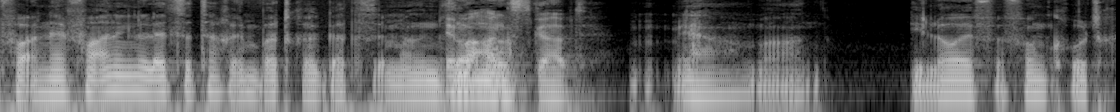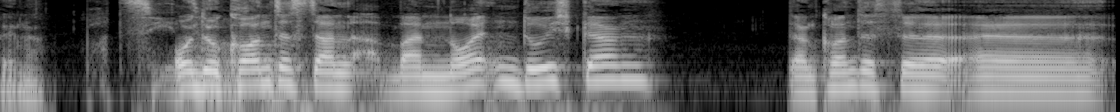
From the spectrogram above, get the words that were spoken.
vor, nee, vor allen Dingen der letzte Tag im Bad Ragaz immer im Immer Sommer. Angst gehabt. Ja, waren die Läufe vom Co-Trainer. Boah, 10.000. Und du konntest dann beim neunten Durchgang, dann konntest du, äh,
